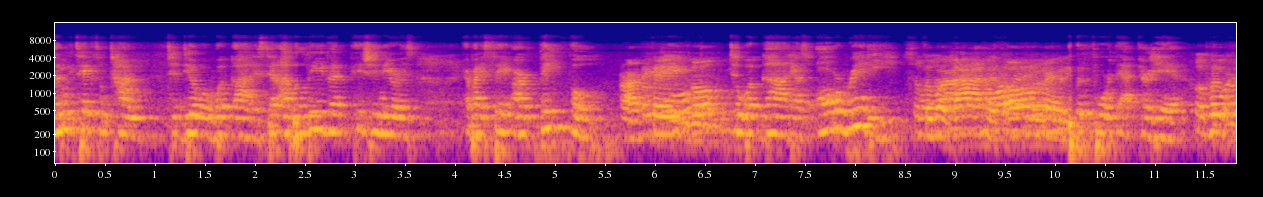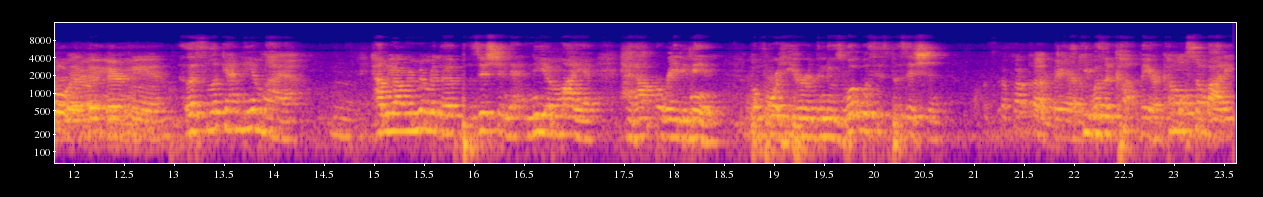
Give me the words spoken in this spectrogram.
Let me take some time to deal with what God has said. I believe that visionaries, everybody say, are faithful Are faithful to what God has already to what God has already put forth at their head. put forth in their hand. Let's look at Nehemiah. Mm. How many of y'all remember the position that Nehemiah had operated in before he heard the news? What was his position? He was a cupbearer. Come on, somebody.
